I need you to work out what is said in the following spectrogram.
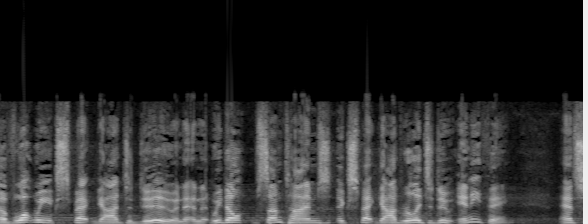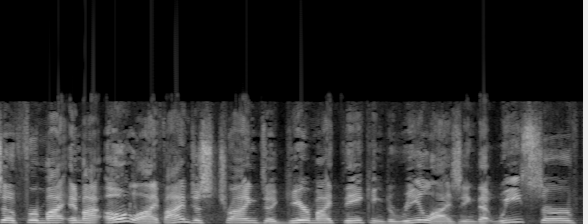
of what we expect God to do. And, and we don't sometimes expect God really to do anything. And so for my, in my own life, I'm just trying to gear my thinking to realizing that we serve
